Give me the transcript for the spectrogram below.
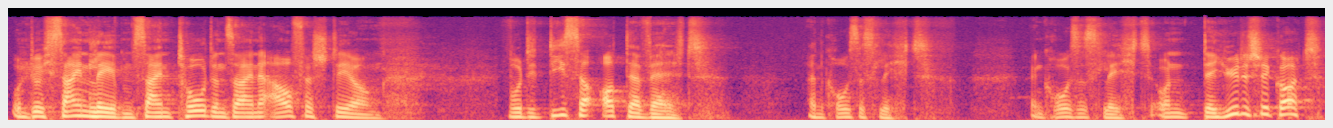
Und durch sein Leben, sein Tod und seine Auferstehung wurde dieser Ort der Welt ein großes Licht. Ein großes Licht. Und der jüdische Gott,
